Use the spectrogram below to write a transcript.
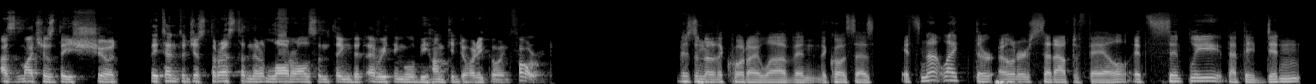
as much as they should. They tend to just rest on their laurels and think that everything will be hunky dory going forward. There's another quote I love, and the quote says, It's not like their owners set out to fail. It's simply that they didn't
